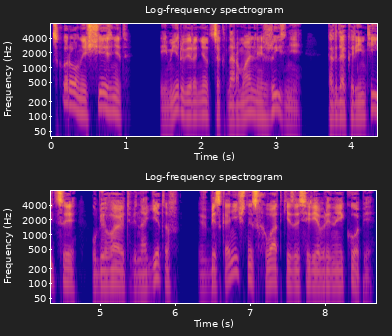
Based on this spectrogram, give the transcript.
Скоро он исчезнет, и мир вернется к нормальной жизни, когда карентийцы убивают виногетов в бесконечной схватке за серебряные копи.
